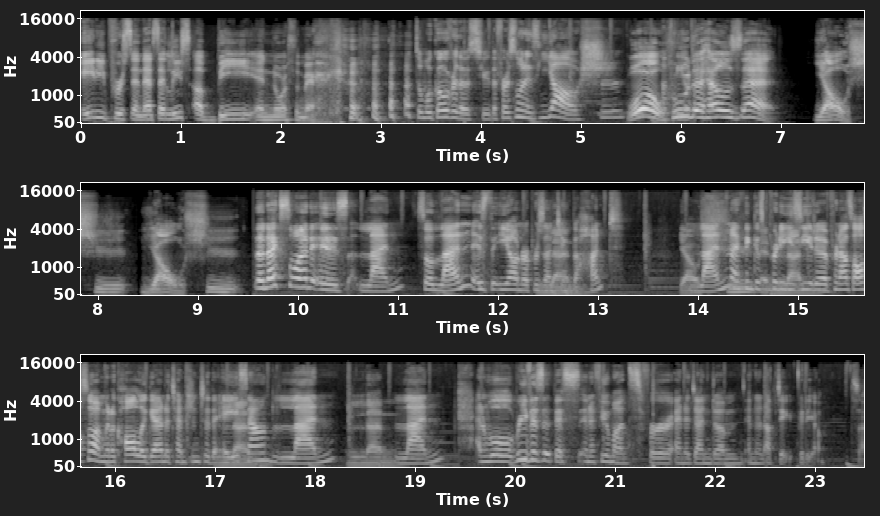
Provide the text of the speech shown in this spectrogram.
80%. That's at least a B in North America. So we'll go over those two. The first one is Yao Shi. Whoa, Of who the- the hell is that? Yao Shi. Yao Shi. The next one is Lan. So Lan is the eon representing Lan. the hunt. Yao Lan, I think is pretty easy to pronounce also. I'm going to call again attention to the A Lan. sound. Lan. Lan. Lan. And we'll revisit this in a few months for an addendum and an update video. So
